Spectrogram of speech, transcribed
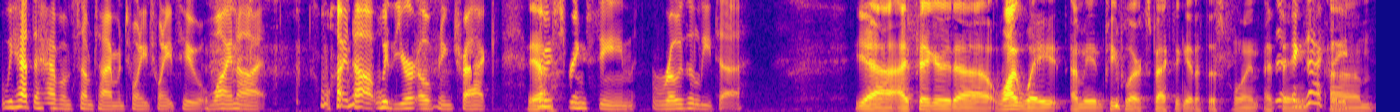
we had to have him sometime in 2022. Why not? Why not with your opening track, yeah. Bruce Springsteen, Rosalita? Yeah, I figured uh, why wait? I mean, people are expecting it at this point. I think exactly. Um,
